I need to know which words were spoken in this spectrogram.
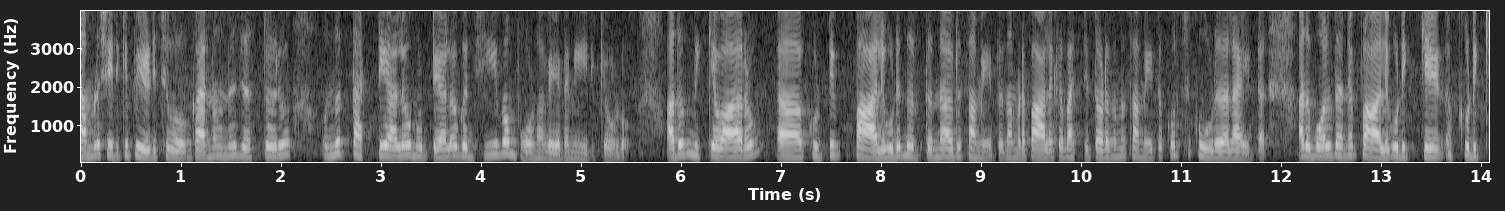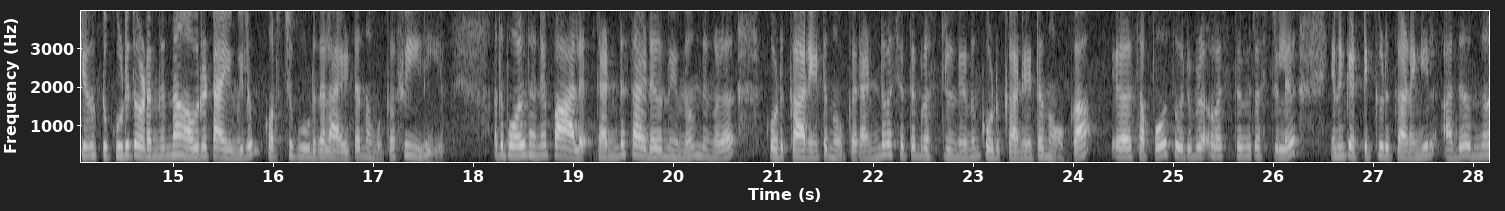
നമ്മൾ ശരിക്കും പേടിച്ചു പോകും. കാരണം ഒന്ന് ജസ്റ്റ് ഒരു ഒന്ന് തട്ടിയാലോ മുട്ടിയാലോ ഒക്കെ ജീവൻ പോണ വേദനയായിരിക്കുള്ളൂ. അതും മിക്കവാറും കുട്ടി പാൽ കൂടി നിർത്തുന്ന ഒരു സമയത്ത് നമ്മുടെ പാലൊക്കെ വറ്റി തുടങ്ങുന്ന സമയത്ത് കുറച്ച് കൂടുതലായിട്ട്. അതുപോലെ തന്നെ പാൽ കുടിക്ക കുടിക്കുന്ന കുടി തുടങ്ങുന്ന ആ ഒരു ടൈമിലും കുറച്ച് കൂടുതലായിട്ട് നമുക്ക് ഫീൽ ചെയ്യും. അതുപോലെ തന്നെ പാൽ രണ്ട് സൈഡിൽ നിന്നും നിങ്ങൾ കൊടുക്കാനായിട്ട് നോക്കുക. രണ്ട് വശത്തെ ബ്രസ്റ്റിൽ നിന്നും കൊടുക്കാനായിട്ട് നോക്കുക സപ്പോസ് ഒരു വശത്തെ ബ്രസ്റ്റിൽ ഇങ്ങനെ കെട്ടിക്കിടക്കുകയാണെങ്കിൽ അതൊന്ന്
